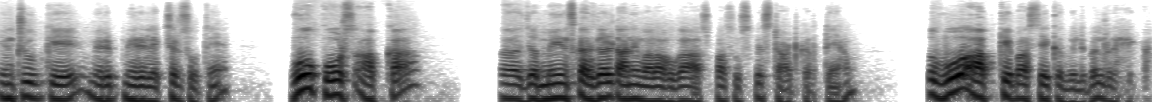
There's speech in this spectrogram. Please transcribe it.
इंटरव्यू के मेरे मेरे लेक्चर्स होते हैं। वो कोर्स आपका जब मेंस का रिज़ल्ट आने वाला होगा, आसपास उसके स्टार्ट करते हैं हम। तो वो आपके पास एक अवेलेबल रहेगा।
